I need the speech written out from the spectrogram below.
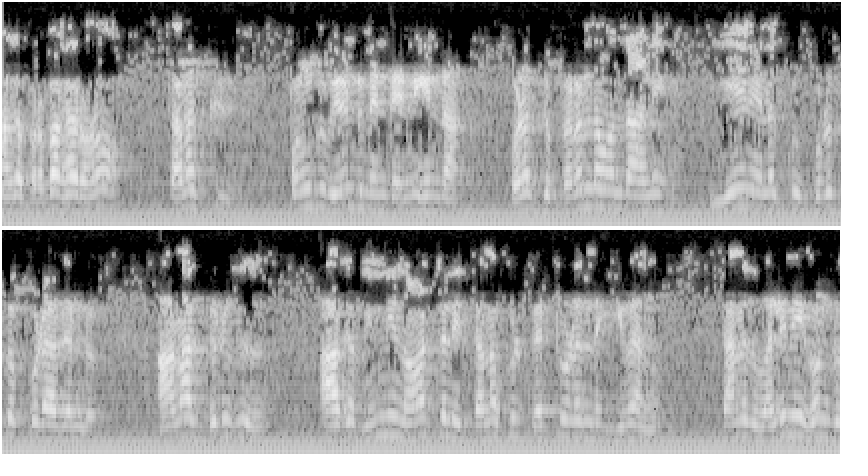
ஆக பிரபகரனும் தனக்கு பங்கு வேண்டும் என்று எண்ணுகின்றான். உனக்கு பிறந்தவன் தானே ஏன் எனக்கு கொடுக்கக்கூடாது என்று ஆனால் பிறகு ஆக விண்ணின் ஆற்றலை தனக்குள் பெற்றுணர்ந்த இவன் தனது வலிமை கொண்டு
